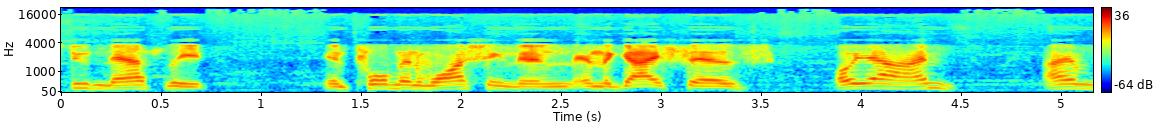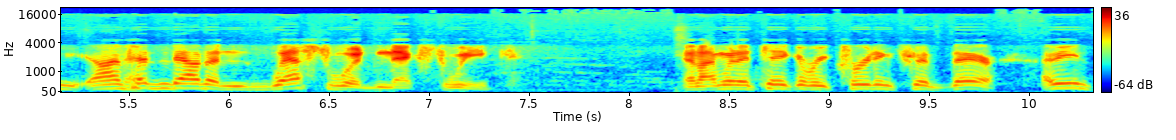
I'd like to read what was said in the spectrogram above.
student athlete in Pullman, Washington, and the guy says, "Oh yeah, I'm I'm I'm heading down to Westwood next week." and I'm going to take a recruiting trip there. I mean,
